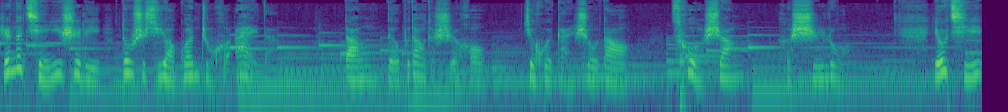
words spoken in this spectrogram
人的潜意识里都是需要关注和爱的，当得不到的时候，就会感受到挫伤和失落，尤其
